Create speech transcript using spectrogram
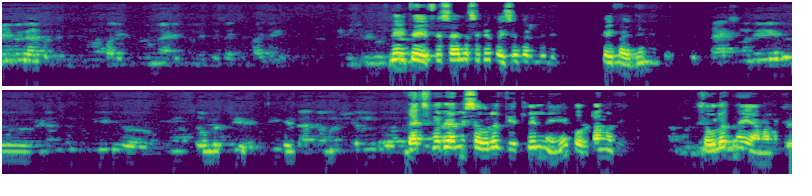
वेगवेगळ्या पद्धतीने. महापालिकेकडून ऍडिशनल एफएसआयचे फायदे घेतले दुसरी गोष्ट नाही ते एफ एस आय ला सगळे पैसे भरलेले आहेत. काही फायदे नाही टॅक्समध्ये रिडम्शन तुम्ही अं, किंवा सवलत जी आहे ती घेता कमर्शियल टॅक्समध्ये आम्ही सवलत घेतलेली नाही कोर्टामध्ये. सवलत नाही आम्हाला.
